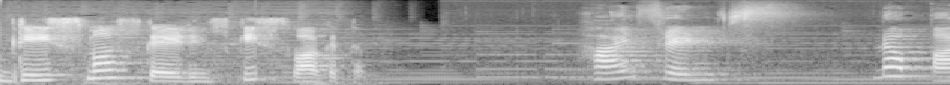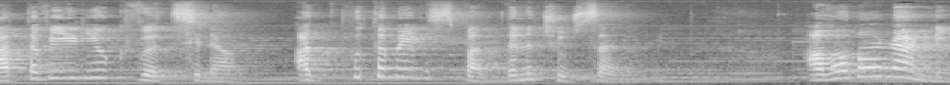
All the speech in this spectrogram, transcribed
గ్రీస్మాస్ గైడెన్స్కి స్వాగతం. హాయ్ ఫ్రెండ్స్ నా పాత వీడియోకి వచ్చిన అద్భుతమైన స్పందన చూశాను. అవమానాన్ని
